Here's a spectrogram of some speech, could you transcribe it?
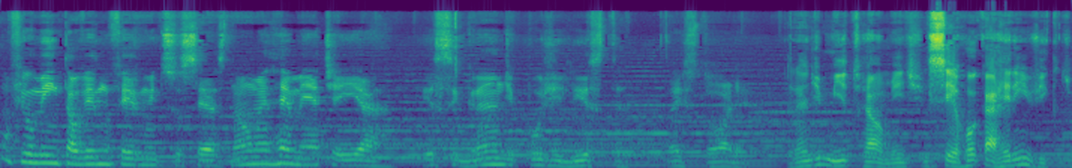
Um filminho talvez não fez muito sucesso não, mas remete aí a esse grande pugilista da história. Grande mito, realmente. Encerrou a carreira invicto.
